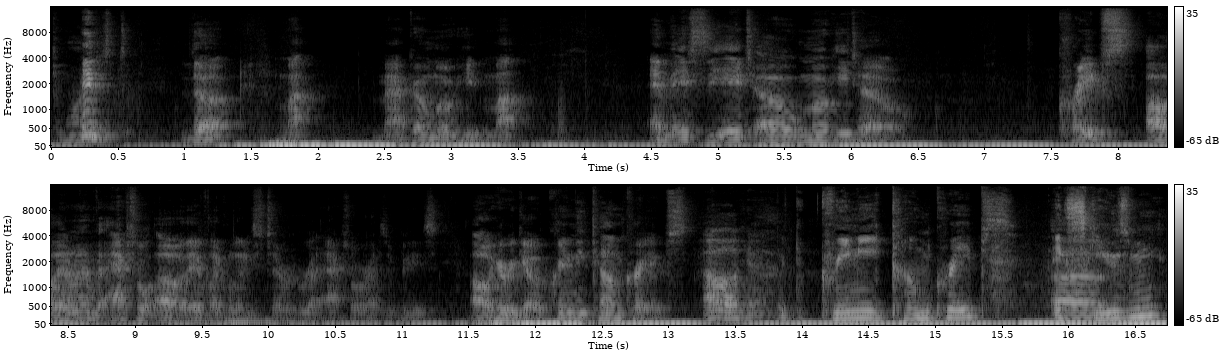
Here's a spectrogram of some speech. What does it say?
Come on, just the ma- Maco Mojito. Ma- M A C H O Mojito. Crepes? Oh, they don't have actual. Oh, they have like links to re- actual recipes. Oh, here we go. Creamy cum crepes. oh, okay. Creamy cum crepes. Uh, Excuse me.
